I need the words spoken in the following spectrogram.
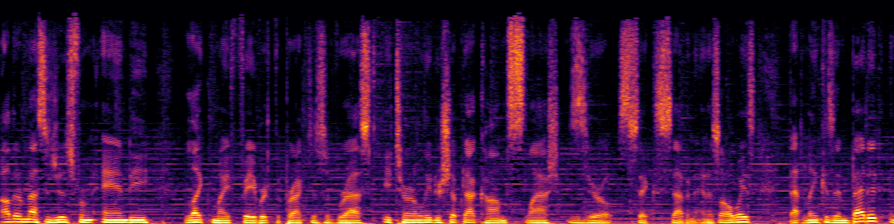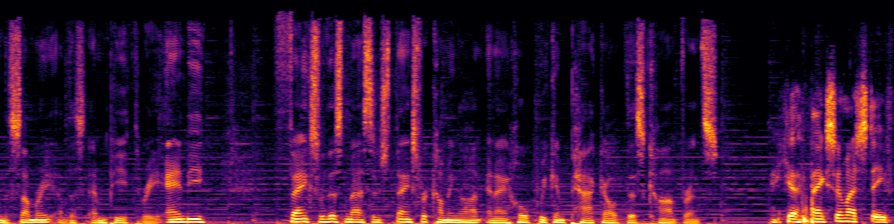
other messages from Andy, like my favorite, The Practice of Rest, eternalleadership.com slash 067. And as always, that link is embedded in the summary of this MP3. Andy, thanks for this message. Thanks for coming on, and I hope we can pack out this conference. Yeah, thanks so much, Steve.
